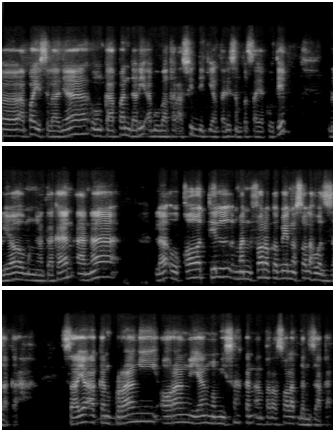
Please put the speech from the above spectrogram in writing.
eh, apa istilahnya ungkapan dari Abu Bakar As-Siddiq yang tadi sempat saya kutip. Beliau mengatakan ana la uqatil man faraka baina zakah. Saya akan perangi orang yang memisahkan antara salat dan zakat.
